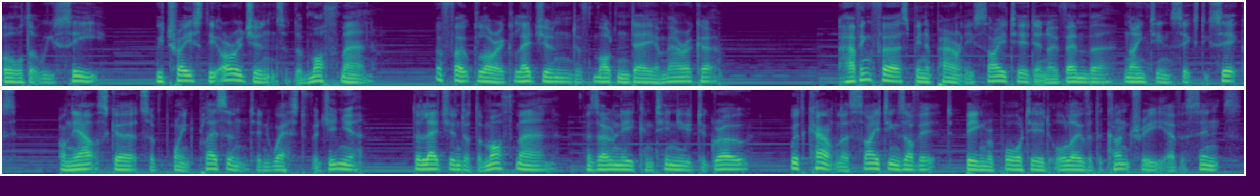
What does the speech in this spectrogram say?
All That We See, we traced the origins of the Mothman, a folkloric legend of modern day America. Having first been apparently sighted in November 1966 on the outskirts of Point Pleasant in West Virginia, the legend of the Mothman has only continued to grow, with countless sightings of it being reported all over the country ever since.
